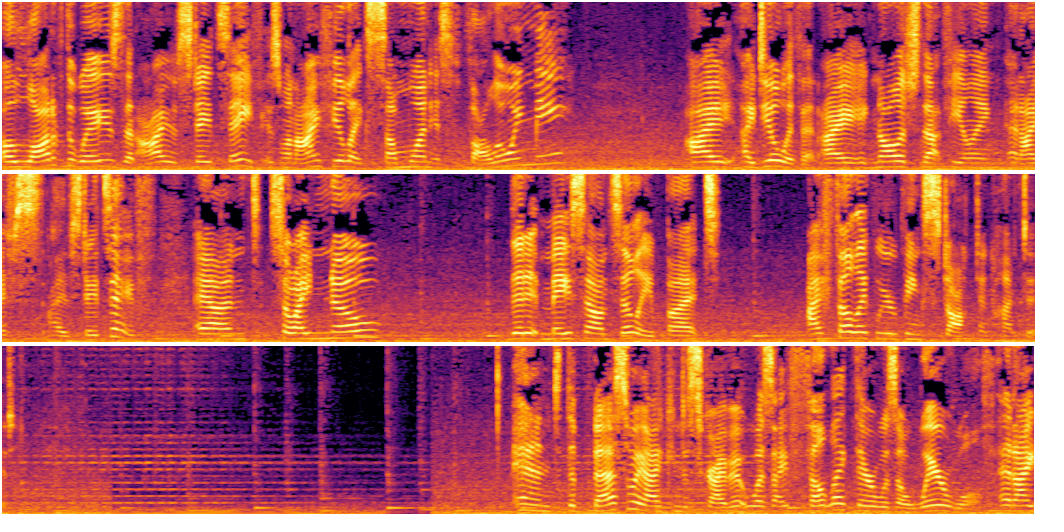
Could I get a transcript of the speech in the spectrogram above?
a lot of the ways that I have stayed safe is when I feel like someone is following me. I, I deal with it. I acknowledge that feeling and I've, I've stayed safe. And so I know that it may sound silly, but I felt like we were being stalked and hunted. And the best way I can describe it was I felt like there was a werewolf. And I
